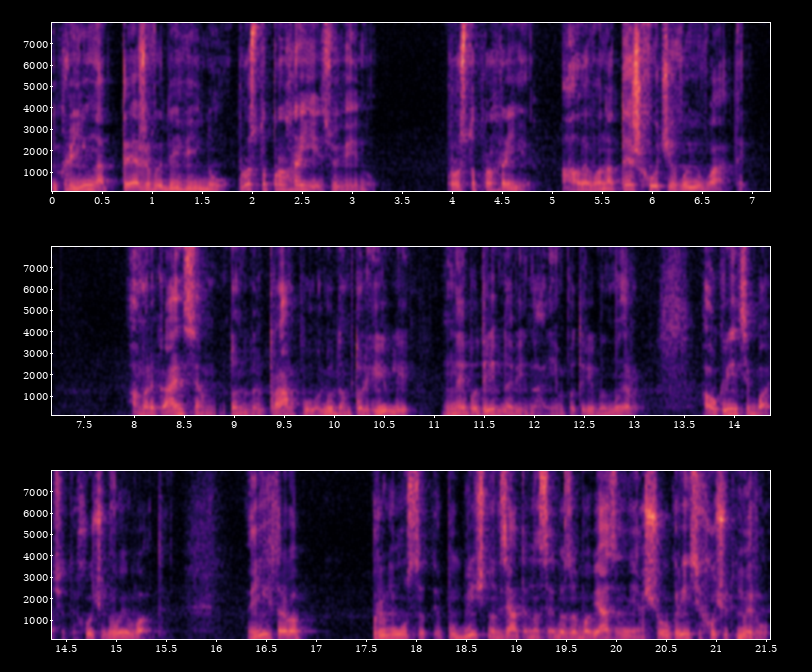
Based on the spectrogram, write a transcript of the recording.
Україна теж веде війну, просто програє цю війну. Просто програє. Але вона теж хоче воювати. Американцям, Дональду Трампу, людям торгівлі не потрібна війна, їм потрібен мир. А українці, бачите, хочуть воювати. Їх треба примусити публічно взяти на себе зобов'язання, що українці хочуть миру.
